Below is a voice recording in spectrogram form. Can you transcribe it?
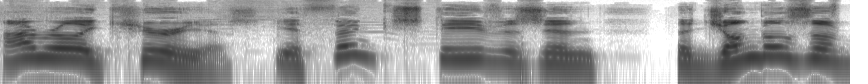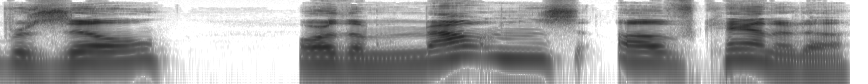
I'm really curious. You think Steve is in the jungles of Brazil or the mountains of Canada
